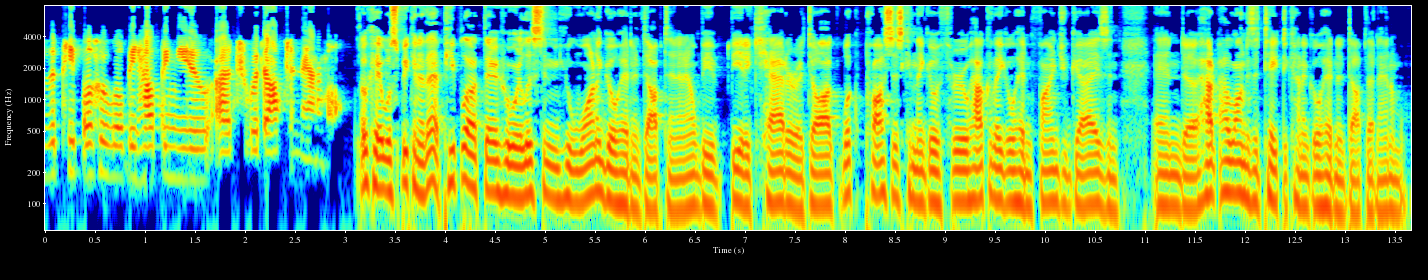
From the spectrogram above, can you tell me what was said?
of the people who will be helping you uh, to adopt an animal. Okay, well, speaking of that, people out there who are listening who want to go ahead and adopt an animal, be, be it a cat or a dog, what process can they go through? How can they go ahead and find you guys? And, and uh, how, how long does it take to kind of go ahead and adopt that animal?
